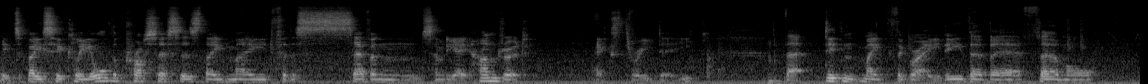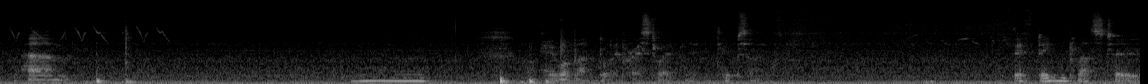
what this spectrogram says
it's basically all the processors they made for the 7 7800 X3D that didn't make the grade. Either their thermal um, Okay, what button do I press to open it? Tip side. 15 plus 2.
